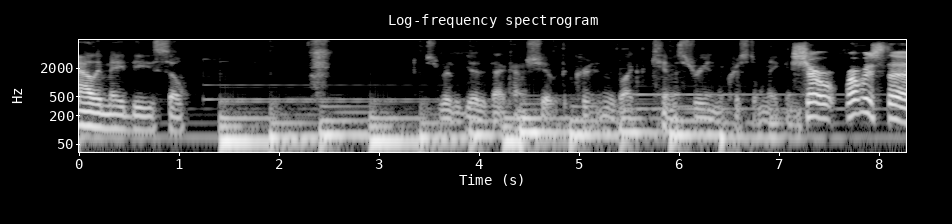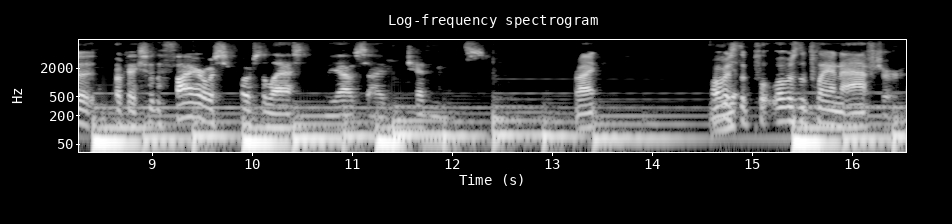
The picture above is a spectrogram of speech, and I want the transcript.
Allie made these, so she's really good at that kind of shit with the like the chemistry and the crystal making. So, what was the okay? So the fire was supposed to last on the outside for ten minutes, right? What was Yep. the pl- what was the plan after?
